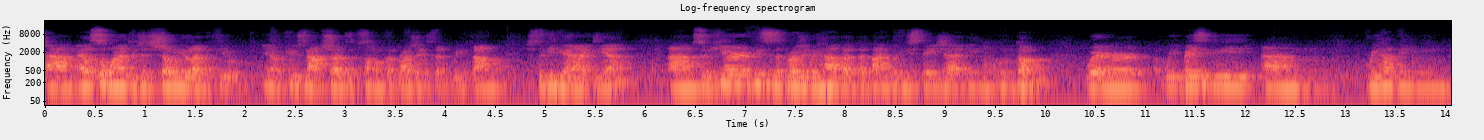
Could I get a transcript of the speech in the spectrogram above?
Um, I also wanted to just show you like a few, you know, few snapshots of some of the projects that we've done, just to give you an idea. Um, so here, this is a project we have at the Bank of East Asia in Kwun Tong, where we basically um, we have been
